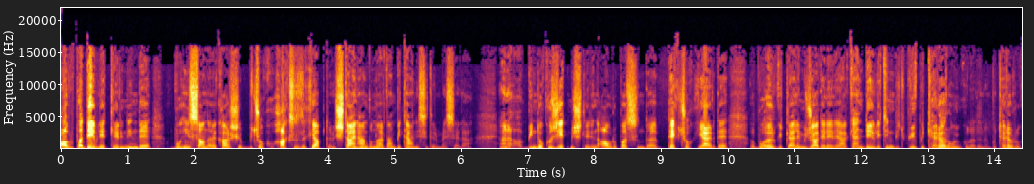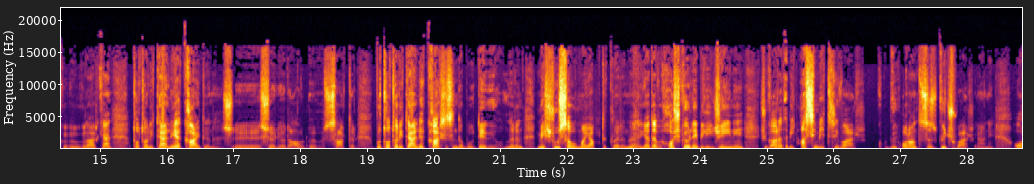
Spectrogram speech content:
Avrupa devletlerinin de bu insanlara karşı birçok haksızlık yaptığını, Steinheim bunlardan bir tanesidir mesela. Yani 1970'lerin Avrupa'sında pek çok yerde bu örgütlerle mücadele ederken devletin büyük bir terör uyguladığını, bu terör uygularken totaliterliğe kaydığını e, söylüyordu e, Sartre. Bu totaliterlik karşısında bu onların meşru savunma yaptıklarını ya da hoş görülebileceğini çünkü arada bir asimetri var orantısız güç var yani. O,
